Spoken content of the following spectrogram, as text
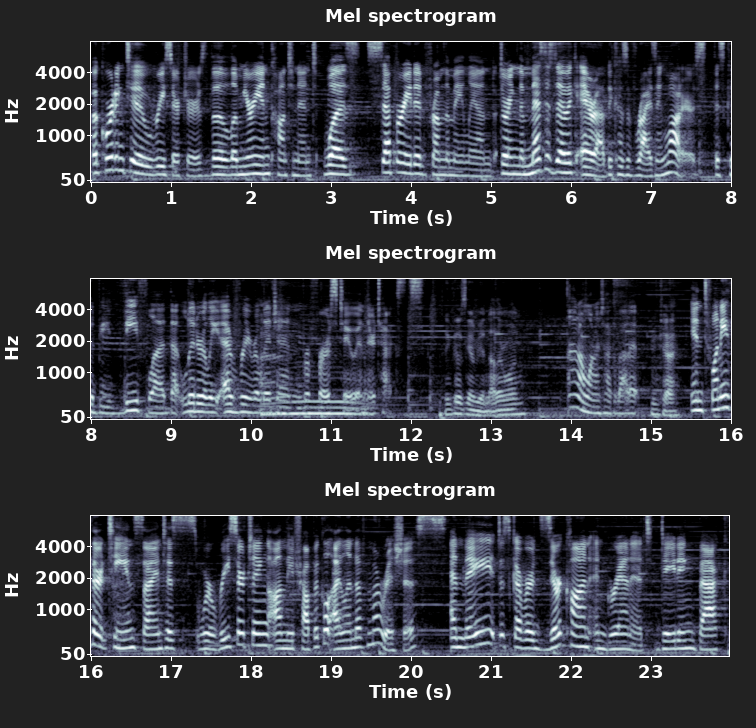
According to researchers, the Lemurian continent was separated from the mainland during the Mesozoic era because of rising waters. This could be the flood that literally every religion um, refers to in their texts. I think there's gonna be another one? I don't want to talk about it. Okay. In 2013, scientists were researching on the tropical island of Mauritius, and they discovered zircon and granite dating back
